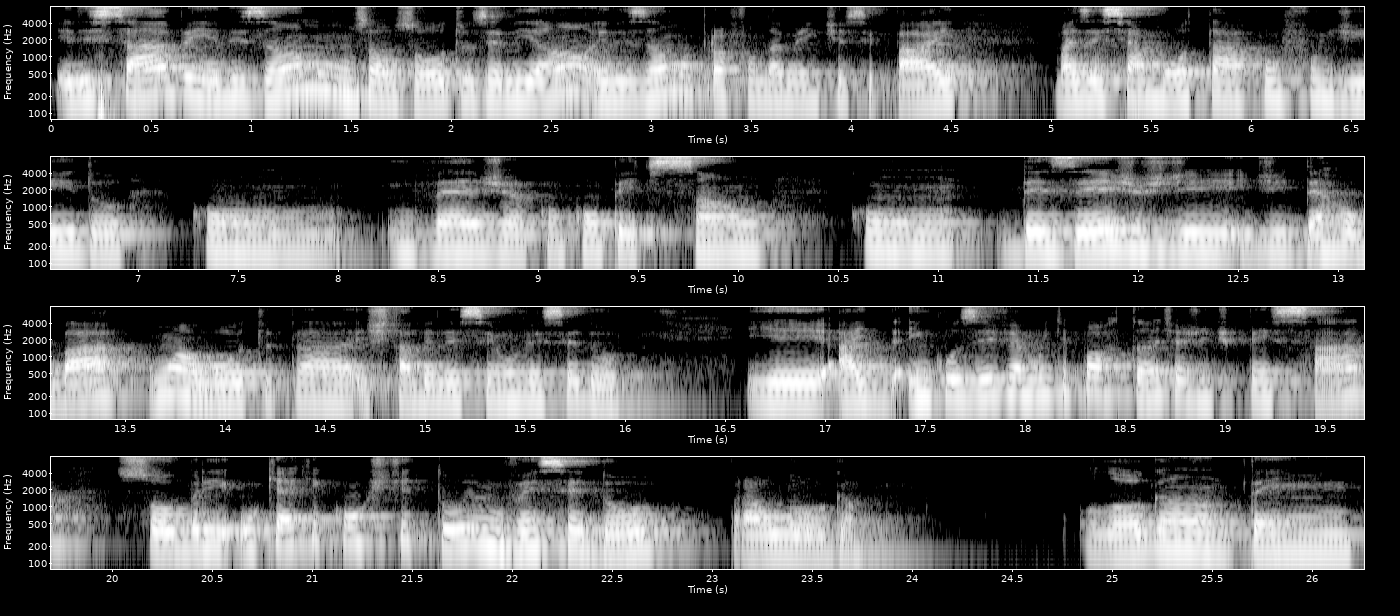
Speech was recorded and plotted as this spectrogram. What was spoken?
eles sabem, eles amam uns aos outros, eles amam, eles amam profundamente esse pai mas esse amor está confundido com inveja, com competição, com desejos de, de derrubar um ao outro para estabelecer um vencedor. E, inclusive, é muito importante a gente pensar sobre o que é que constitui um vencedor para o Logan. O Logan tem,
